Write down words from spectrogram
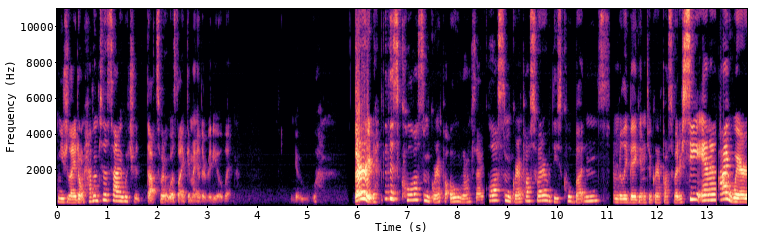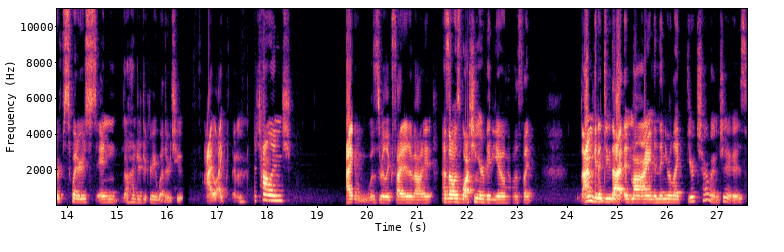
Usually I don't have them to the side, which that's what it was like in my other video, but no. Third, look at this cool awesome grandpa, oh wrong side, cool awesome grandpa sweater with these cool buttons. I'm really big into grandpa sweaters. See Anna, I wear sweaters in 100 degree weather too. I like them. The challenge, I was really excited about it. As I was watching your video, I was like, I'm gonna do that in mine. And then you're like, your challenge is,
